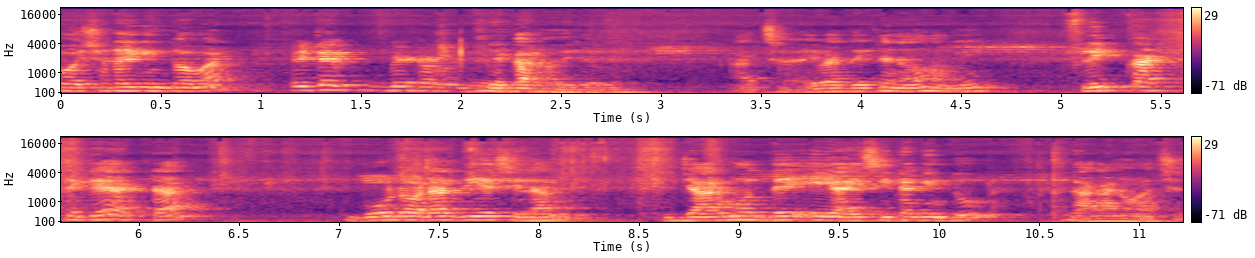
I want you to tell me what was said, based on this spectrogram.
পয়সাটাই কিন্তু আমার এইটাই বেকার বেকার হয়ে যাবে। আচ্ছা এবার দেখে নাও আমি ফ্লিপকার্ট থেকে একটা বোর্ড অর্ডার দিয়েছিলাম। যার মধ্যে এই আইসিটা কিন্তু লাগানো আছে।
